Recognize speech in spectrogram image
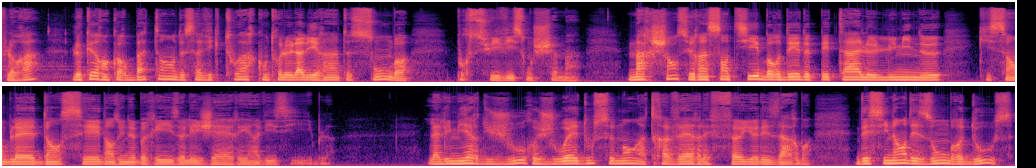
Flora, le cœur encore battant de sa victoire contre le labyrinthe sombre, poursuivit son chemin, marchant sur un sentier bordé de pétales lumineux qui semblaient danser dans une brise légère et invisible. La lumière du jour jouait doucement à travers les feuilles des arbres, dessinant des ombres douces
